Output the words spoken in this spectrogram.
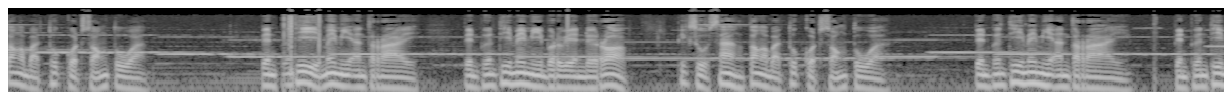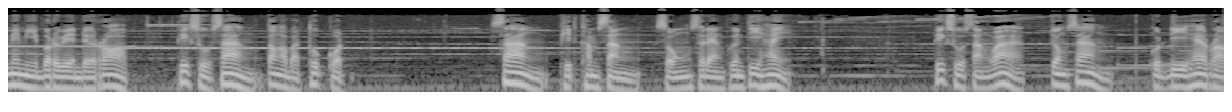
ต้องอบัตทุกกฎสองตัว เป็นพื้นที่ไม่มีอันตราย เป็นพื้นที่ไม่มีบริเวณโดยรอบ ภิกษุสร้างต้องอบัตทุกกฎสองตัว เป็นพื้นที่ไม่มีอันตราย เป็นพื้นที่ไม่มีบริเวณโดยรอบ ภิกษุสร้างต้องอบัตทุกกฎ สร้างผิดคำสั่งสงแสดงพื้นที่ให้ ภิกษุสั่งว่าจงสร้างกุฏิให้เรา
